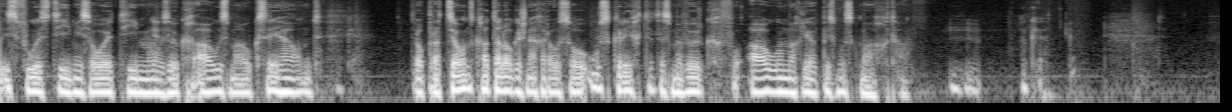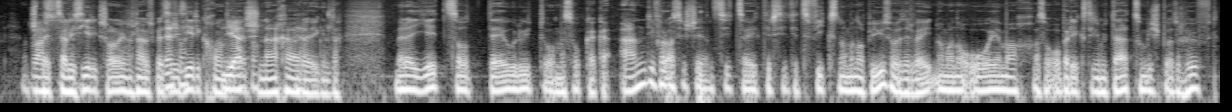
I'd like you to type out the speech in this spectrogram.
ins Fußteam, ins OE-Team, man Ja. muss wirklich alles mal gesehen haben. Und Okay. der Operationskatalog ist nachher auch so ausgerichtet, dass man wirklich von allem ein bisschen etwas muss gemacht haben Mhm. Okay. Und Was- Spezialisierung, Entschuldigung, schnell, Spezialisierung kommt Ja. erst nachher Ja. eigentlich. Wir haben jetzt so die Leute, wo man so gegen Ende der Assistenzzeit sagt, ihr seid jetzt fix nur noch bei uns, weil ihr wollt nur noch OE machen, also obere Extremität zum Beispiel oder Hüfte.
